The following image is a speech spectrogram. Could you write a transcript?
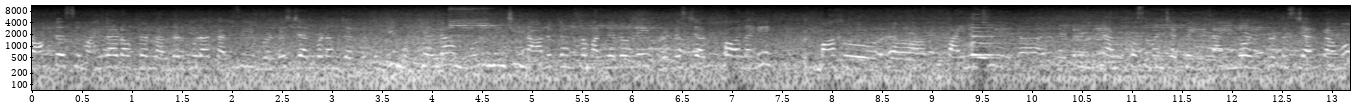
డాక్టర్స్ మహిళా డాక్టర్లు అందరూ కూడా కలిసి ప్రొటెస్ట్ జరపడం జరుగుతుంది. ముఖ్యంగా మూడు నుంచి నాలుగు గంటల మధ్యలోనే ఈ ప్రొటెస్ట్ జరుపుకోవాలని మాకు ఆ, పైనుంచి లెటర్ ఉంది. అందుకోసం అని చెప్పి ఈ టైంలో ఈ ప్రొటెస్ట్ జరిపాము.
